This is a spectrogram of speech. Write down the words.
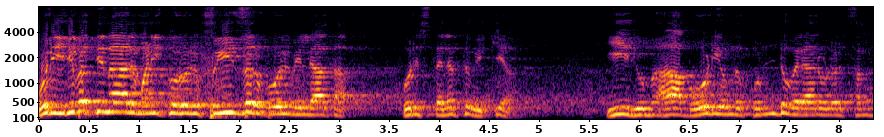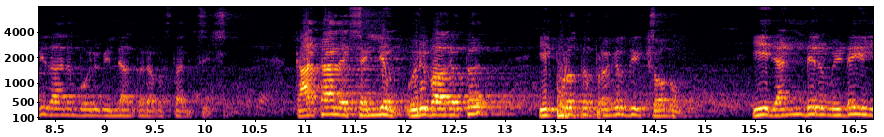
ഒരു ഇരുപത്തിനാല് മണിക്കൂർ ഒരു ഫ്രീസർ പോലും ഇല്ലാത്ത ഒരു സ്ഥലത്ത് വെക്കുക. ഈ ആ ബോഡി ഒന്ന് കൊണ്ടുവരാനുള്ള ഒരു സംവിധാനം പോലും ഇല്ലാത്ത ഒരു അവസ്ഥ വിശേഷം കാട്ടാന ശല്യം ഒരു ഭാഗത്ത് ഇപ്പുറത്ത് പ്രകൃതിക്ഷോഭം. ഈ രണ്ടിനും ഇടയിൽ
